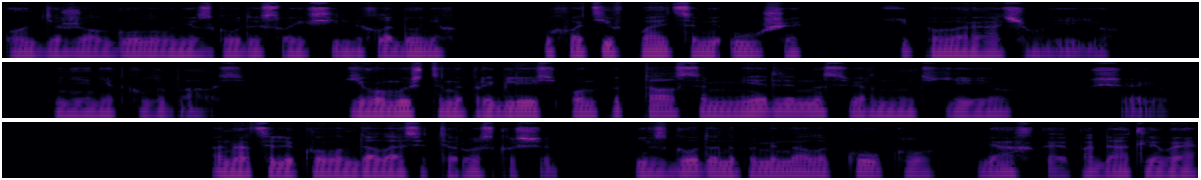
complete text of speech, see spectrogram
Он держал голову Незгоды в своих сильных ладонях, ухватив пальцами уши, и поворачивал ее. Мне нетка улыбалась. Его мышцы напряглись, он пытался медленно свернуть ее шею. Она целиком отдалась этой роскоши. Невзгода напоминала куклу, мягкая, податливая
